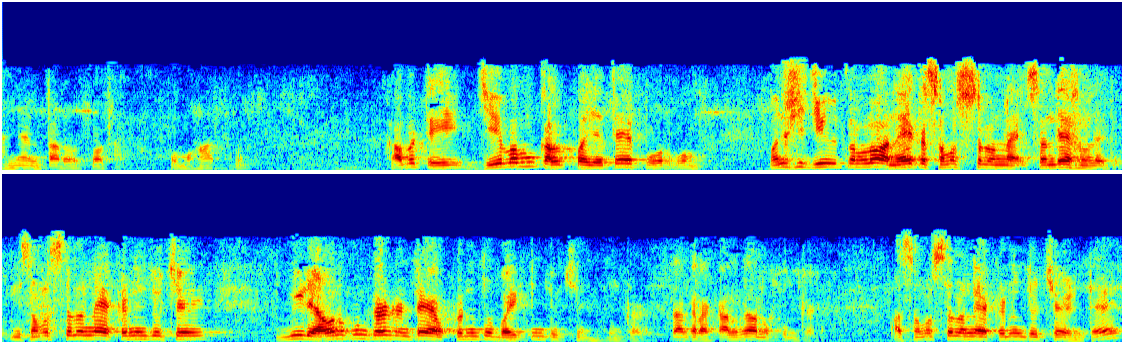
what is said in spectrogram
అని అంటారు చోట ఓ మహాత్ముడు. కాబట్టి జీవం కల్పయతే పూర్వం. మనిషి జీవితంలో అనేక సమస్యలు ఉన్నాయి సందేహం లేదు. ఈ సమస్యలన్నీ ఎక్కడి నుంచి వచ్చాయి? వీడు ఏమనుకుంటాడంటే ఎక్కడి నుంచో బయట నుంచి వచ్చాయి అనుకుంటాడు రకరకాలుగా అనుకుంటాడు. ఆ సమస్యలన్నీ ఎక్కడి నుంచి వచ్చాయంటే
